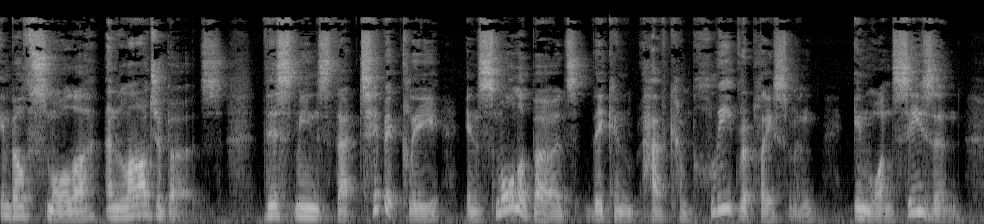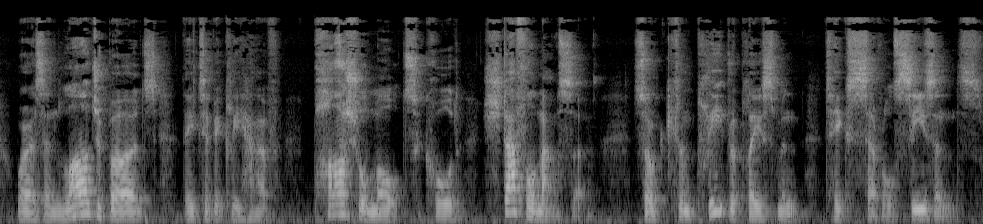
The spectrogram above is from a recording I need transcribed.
in both smaller and larger birds. This means that typically in smaller birds, they can have complete replacement in one season, whereas in larger birds, they typically have partial molts called Staffelmauser, so complete replacement takes several seasons.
